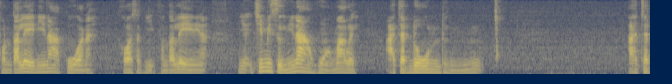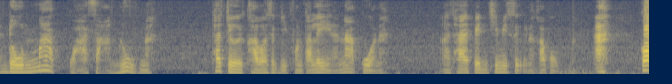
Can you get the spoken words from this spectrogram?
ฟอนตาเล่นี่น่ากลัวนะคาวาซากิฟอนตาเล่เนี่ยเนี่ยชิมิสึนี่น่าห่วงมากเลย อาจจะโดนถึง อาจจะโดนมากกว่า 3 ลูกนะ ถ้าเจอคาวาซากิฟอนตาเล่นะน่ากลัวนะถ้าเป็นชิมิสึนะครับผมอะก็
